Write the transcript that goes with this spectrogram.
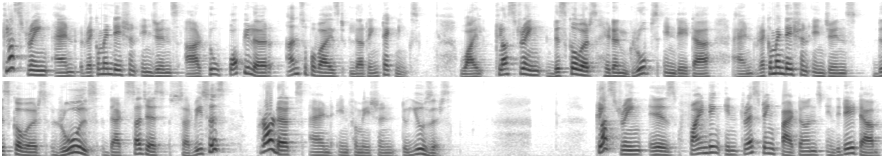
Clustering and recommendation engines are two popular unsupervised learning techniques. While clustering discovers hidden groups in data and recommendation engines discovers rules that suggest services, products and information to users. Clustering is finding interesting patterns in the data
